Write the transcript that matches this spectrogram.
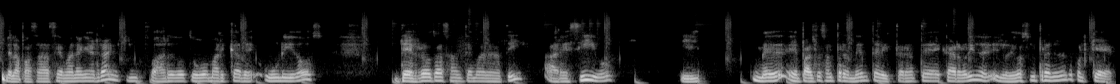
de la pasada semana en el ranking. Fajardo tuvo marca de 1 y 2, derrotas ante Manatí, Arecibo y en parte sorprendente, victoria ante Carolina. Y lo digo sorprendente porque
